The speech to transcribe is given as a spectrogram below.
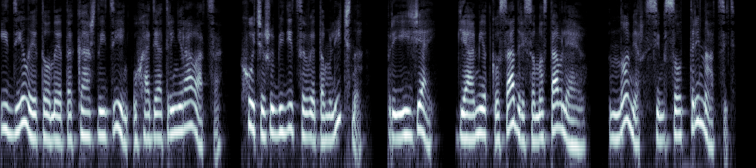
И делает он это каждый день, уходя тренироваться. Хочешь убедиться в этом лично? Приезжай. Геометку с адресом оставляю. Номер 713.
